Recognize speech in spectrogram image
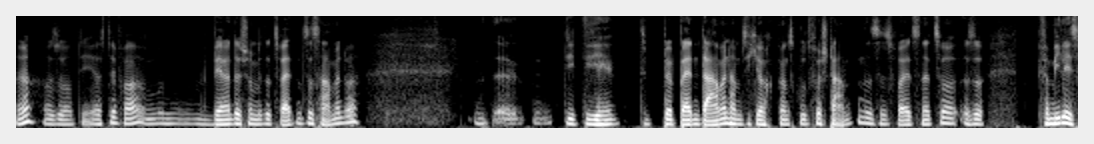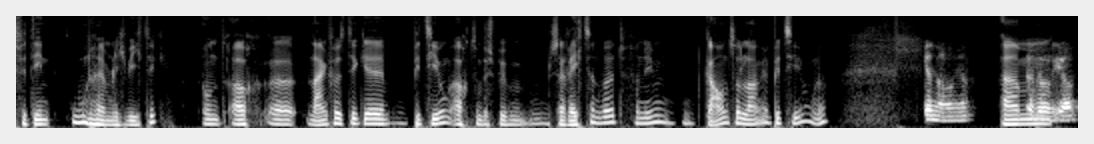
Ja? Also die erste Frau, während er schon mit der zweiten zusammen war. Die, die, die beiden Damen haben sich auch ganz gut verstanden. Also es war jetzt nicht so. Also Familie ist für den unheimlich wichtig und auch äh, langfristige Beziehung, auch zum Beispiel ist er Rechtsanwalt von ihm, gaun so lange Beziehung, ne? Genau, ja. Ähm, also ja,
